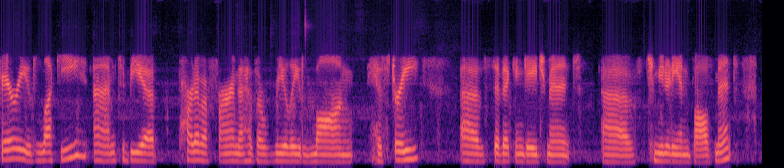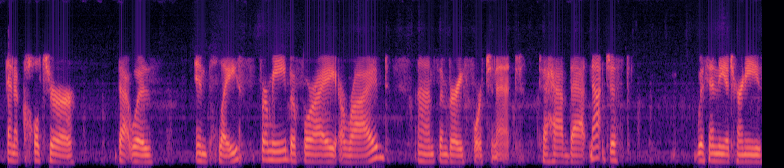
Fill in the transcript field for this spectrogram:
very lucky um, to be a part of a firm that has a really long history of civic engagement, of community involvement, and a culture that was in place for me before I arrived. Um, so I'm very fortunate to have that, not just within the attorneys,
